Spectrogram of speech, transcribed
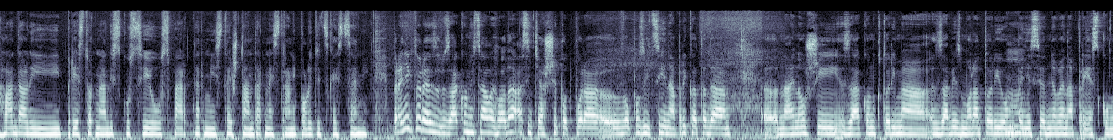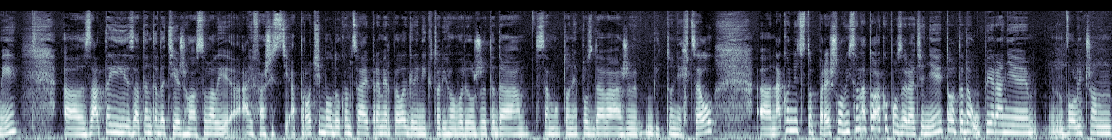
hľadali priestor na diskusiu s partnermi z tej štandardnej strany politickej scény. Pre niektoré zákony sa ale hľadá asi ťažšie podpora e, v opozícii. Napríklad teda najnovší zákon, ktorý má zaviesť moratórium mm. 50-dňové na prieskumy. E, za, tej, za ten teda tiež hlasovali aj fašisti a proti bol dokonca aj premiér Pellegrini, ktorý hovoril, že teda sa mu to nepozdáva a že by to nechcel. Nakoniec to prešlo. Vy sa na to ako pozeráte? Nie je to teda upieranie voličom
